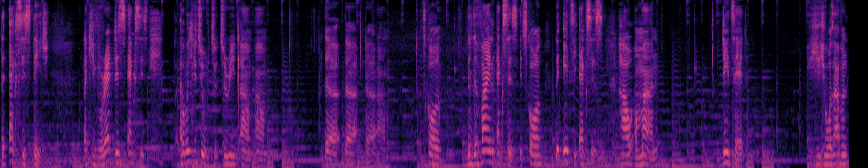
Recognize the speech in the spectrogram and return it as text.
the exes stage. Like you've read this exes, I want you to, to, to read um um the the the um it's called the divine X's. It's called the 80 X's. How a man dated he, he was having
